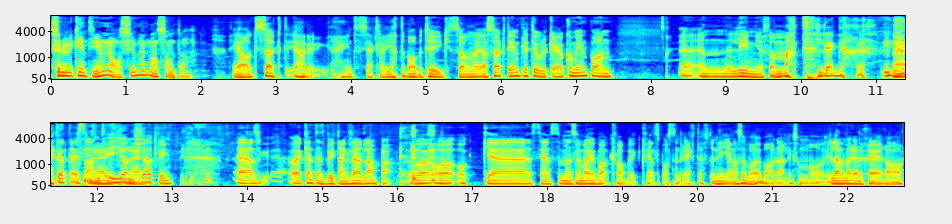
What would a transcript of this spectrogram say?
Så du gick inte gymnasium eller något sånt då? Jag sökte, jag hade inte så jäkla jättebra betyg, så jag sökte in på lite olika. Jag kom in på en, eh, en linje för mattläggare. Nej. Detta är sant, Nej, i Jönköping. Alltså, Och jag kan inte ens byta en glödlampa. Och, och, och, eh, sen, så- men sen var jag bara kvar på Kvällsposten direkt efter nian. Så var jag bara där liksom, och lärde mig redigera och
